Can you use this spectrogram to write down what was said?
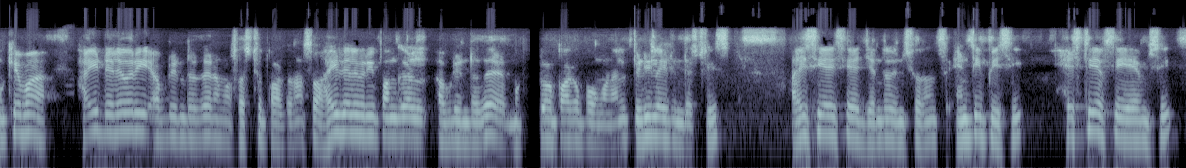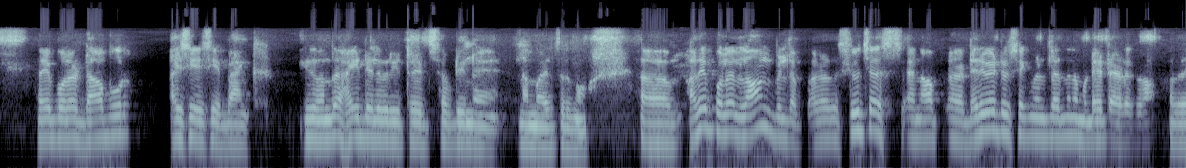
முக்கியமா ஹை டெலிவரி அப்படின்றத நம்ம ஃபர்ஸ்ட் பார்க்கணும். ஸோ ஹை டெலிவரி பங்குகள் அப்படின்றத முக்கியமாக பார்க்க போகும்போனால் Pidilite Industries ICICI General Insurance NTPC HDFC AMC அதே போல டாபூர் ஐசிஐசிஐ பேங்க் இது வந்து ஹை டெலிவரி ட்ரேட்ஸ் அப்படின்னு நம்ம எடுத்திருக்கோம். அதே போல லாங் பில்டப் அதாவது ஃபியூச்சர்ஸ் அண்ட் ஆப் டெரிவேட்டிவ் செக்மெண்ட்ல இருந்து நம்ம டேட்டா எடுக்கிறோம். அது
